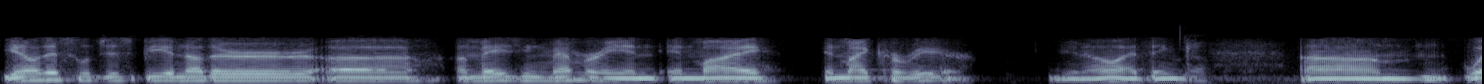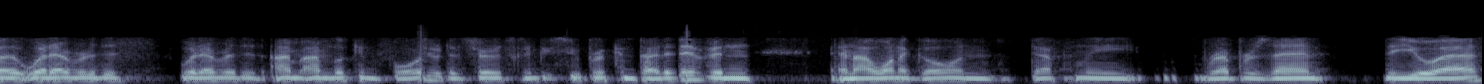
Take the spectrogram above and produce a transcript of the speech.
you know, this will just be another, uh, amazing memory in, in my, in my career. You know, I think, yeah um, whatever this, whatever this, I'm, I'm looking forward to it. I'm sure it's going to be super competitive, and and I want to go and definitely represent the U.S.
